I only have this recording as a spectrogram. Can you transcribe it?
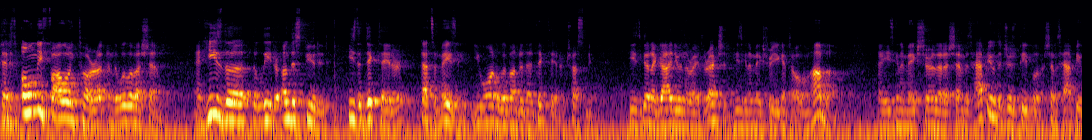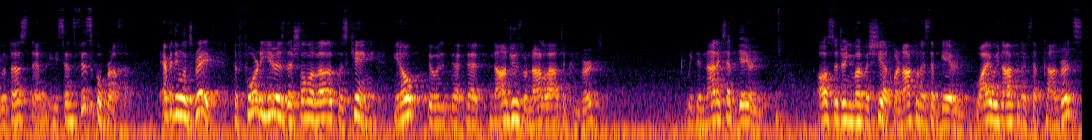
that is only following Torah and the will of Hashem, and he's the, the leader, undisputed, he's the dictator, that's amazing. You want to live under that dictator, trust me. He's going to guide you in the right direction. He's going to make sure you get to Olam Haba. And he's going to make sure that Hashem is happy with the Jewish people. If Hashem's happy with us, then he sends physical bracha. Everything looks great. The 40 years that Shlomo Melech was king, you know, was, that, that non-Jews were not allowed to convert. We did not accept Gerim. Also during Yom Mashiach, we're not going to accept Gerim. Why are we not going to accept converts?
